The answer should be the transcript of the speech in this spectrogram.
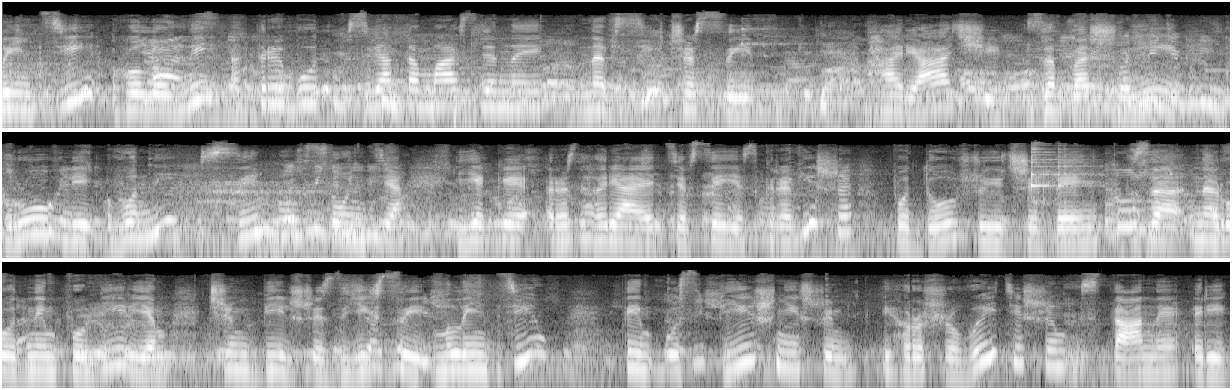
Млинці головний атрибут свята Масляної на всі часи. Гарячі, запашні, круглі. Вони символ сонця, яке розгоряється все яскравіше, подовжуючи день. За народним повір'ям, чим більше з'їси млинців, тим успішнішим і грошовитішим стане рік.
